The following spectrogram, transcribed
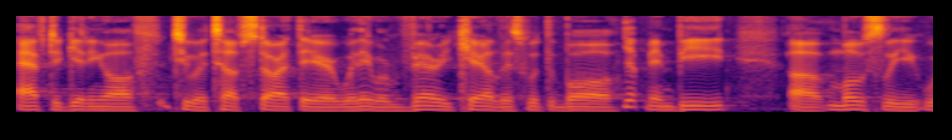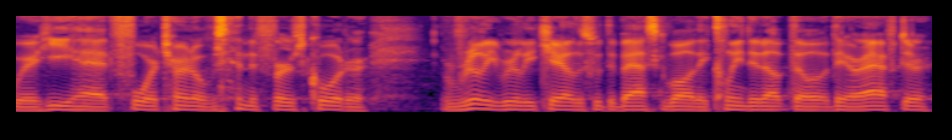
after getting off to a tough start there, where they were very careless with the ball. Yep. Embiid, uh, mostly where he had four turnovers in the first quarter. Really, really careless with the basketball. They cleaned it up though thereafter,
